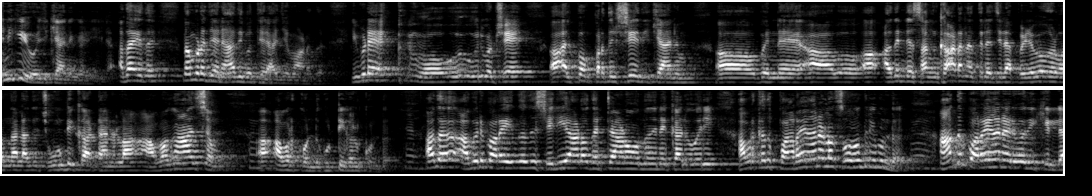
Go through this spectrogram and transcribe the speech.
എനിക്ക് യോജിക്കാനും കഴിയില്ല. അതായത് നമ്മുടെ ജനാധിപത്യ രാജ്യമാണിത്. ഇവിടെ ഒരുപക്ഷെ അല്പം പ്രതിഷേധിക്കാനും ആ, പിന്നെ അതിന്റെ സംഘാടനത്തിലെ ചില പിഴവുകൾ വന്നാൽ അത് ചൂണ്ടിക്കാട്ടാനുള്ള അവകാശം അവർക്കുണ്ട് കുട്ടികൾക്കുണ്ട്. അത് അവർ പറയുന്നത് ശരിയാണോ തെറ്റാണോ എന്നതിനേക്കാൾ ഉപരി അവർക്കത് പറയാനുള്ള സ്വാതന്ത്ര്യമുണ്ട്. അത് പറയാൻ അനുവദിക്കില്ല.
